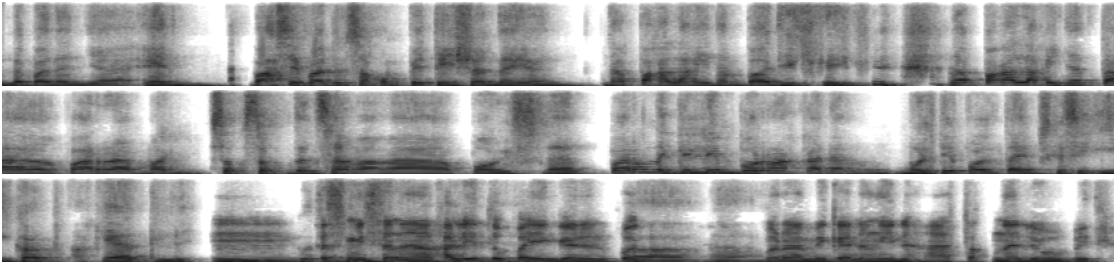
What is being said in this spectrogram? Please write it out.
labanan niya. And base pa dun sa competition na yun, napakalaki ng body frame. napakalaki niyang tao para magsuksok dun sa mga poles na parang naglilimbora ka ng multiple times kasi ikot, akyat. li- Mm. Tapos minsan nakakalito pa yung ganun pag Ah, ah. marami ka nang hinahatak na lubid.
